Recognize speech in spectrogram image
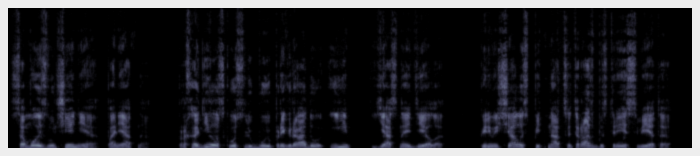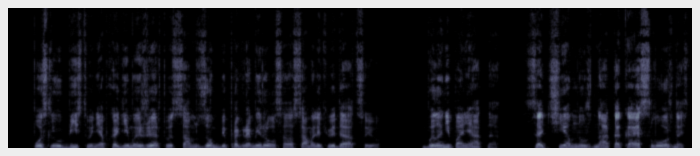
Само излучение, понятно, проходило сквозь любую преграду и, ясное дело, перемещалась 15 раз быстрее света. После убийства необходимой жертвы сам зомби программировался на самоликвидацию. Было непонятно, зачем нужна такая сложность?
